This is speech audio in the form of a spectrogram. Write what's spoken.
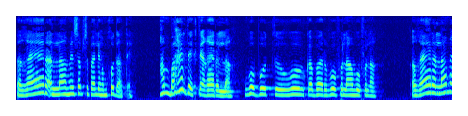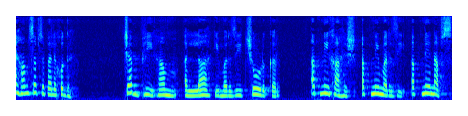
غیر اللہ میں سب سے پہلے ہم خود آتے ہیں۔ ہم باہر دیکھتے ہیں غیر اللہ، وہ بت، وہ قبر، وہ فلاں وہ فلاں۔ غیر اللہ میں ہم سب سے پہلے خود ہیں۔ جب بھی ہم اللہ کی مرضی چھوڑ کر اپنی خواہش، اپنی مرضی، اپنے نفس،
